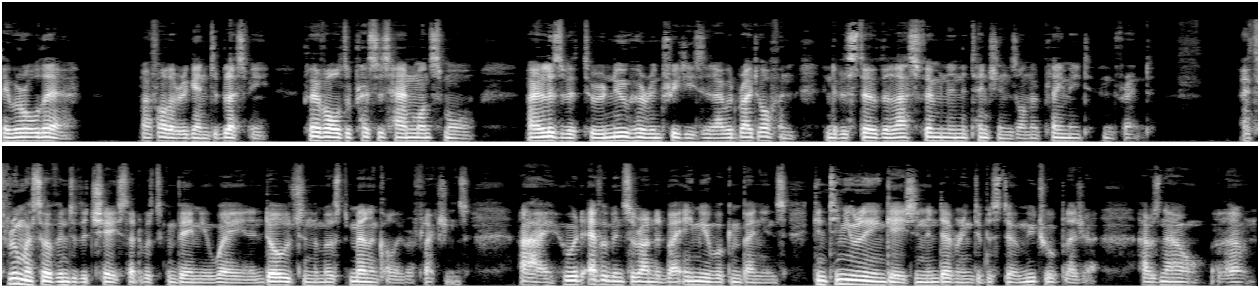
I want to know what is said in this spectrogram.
they were all there. My father again to bless me, Clerval to press his hand once more, my Elizabeth to renew her entreaties that I would write often, and to bestow the last feminine attentions on her playmate and friend. I threw myself into the chaise that was to convey me away, and indulged in the most melancholy reflections. I, who had ever been surrounded by amiable companions, continually engaged in endeavouring to bestow mutual pleasure, I was now alone.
